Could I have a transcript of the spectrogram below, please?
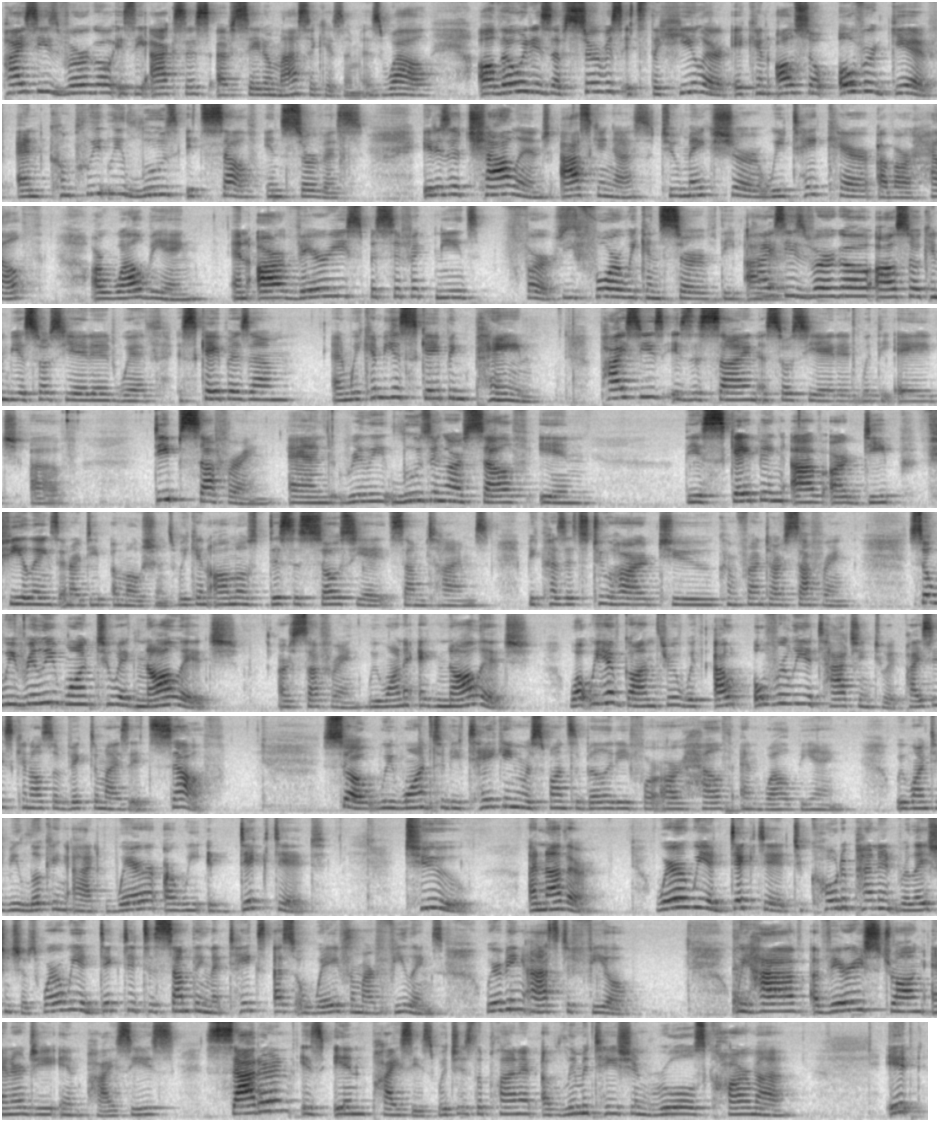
Pisces Virgo is the axis of sadomasochism as well. Although it is of service, it's the healer, it can also overgive and completely lose itself in service. It is a challenge asking us to make sure we take care of our health, our well being, and our very specific needs first before we can serve the other. Pisces Virgo also can be associated with escapism, and we can be escaping pain. Pisces is the sign associated with the age of deep suffering and really losing ourselves in the escaping of our deep feelings and our deep emotions. We can almost disassociate sometimes because it's too hard to confront our suffering. So we really want to acknowledge our suffering. We want to acknowledge what we have gone through without overly attaching to it. Pisces can also victimize itself. So we want to be taking responsibility for our health and well-being. We want to be looking at where are we addicted to another? Where are we addicted to codependent relationships? Where are we addicted to something that takes us away from our feelings? We're being asked to feel. We have a very strong energy in Pisces. Saturn is in Pisces, which is the planet of limitation, rules, karma. It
